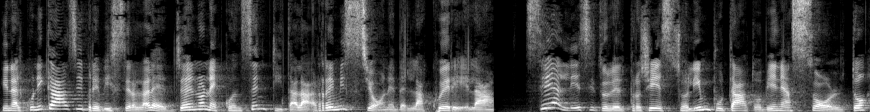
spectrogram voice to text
In alcuni casi previsti dalla legge non è consentita la remissione della querela. Se all'esito del processo l'imputato viene assolto,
